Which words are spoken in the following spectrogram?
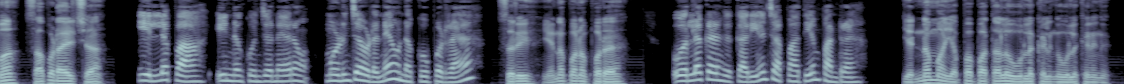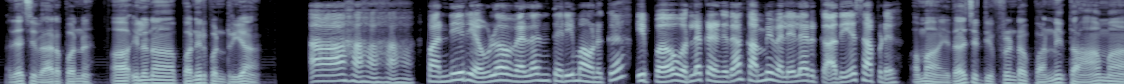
அம்மா சாப்பாடு ஆயிடுச்சா இல்லப்பா இன்னும் கொஞ்ச நேரம். முடிஞ்ச உடனே உன்னை கூப்பிடுறேன். சரி என்ன பண்ண போற? உருளைக்கிழங்கு கறியும் சப்பாத்தியும் பண்றேன். என்னம்மா எப்ப பார்த்தாலும் உருளைக்கிழங்கு உருளைக்கிழங்கு. அதாச்சும் வேற பண்ணு. ஆ, இல்லனா பன்னீர் பண்றியா? ஆஹாஹாஹா பன்னீர் எவ்வளோ விலைன்னு தெரியுமா உனக்கு? இப்போ உருளைக்கிழங்கு தான் கம்மி விலையில இருக்கு. அதையே சாப்பிடு. அம்மா ஏதாச்சும் டிஃப்ரெண்டா பண்ணி தாமா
